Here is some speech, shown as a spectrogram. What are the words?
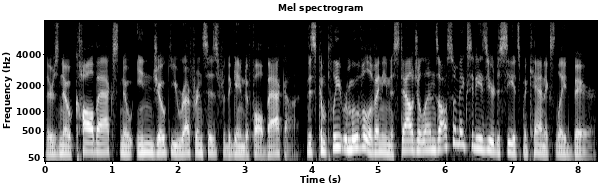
There's no callbacks, no in-jokey references for the game to fall back on. This complete removal of any nostalgia lens also makes it easier to see its mechanics laid bare.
